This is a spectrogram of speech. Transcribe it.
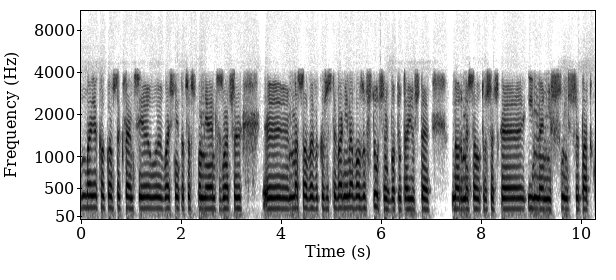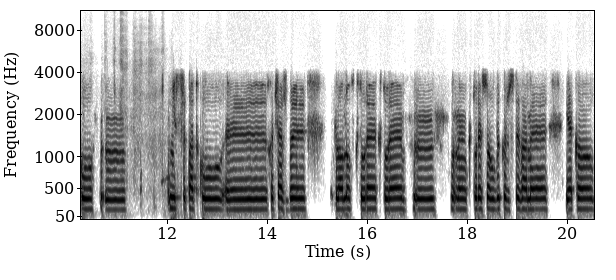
ma jako konsekwencję właśnie to, co wspomniałem, to znaczy masowe wykorzystywanie nawozów sztucznych, bo tutaj już te normy są troszeczkę inne niż, niż w przypadku mm, niż w przypadku chociażby plonów, które, które, mm, y, które są wykorzystywane jako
